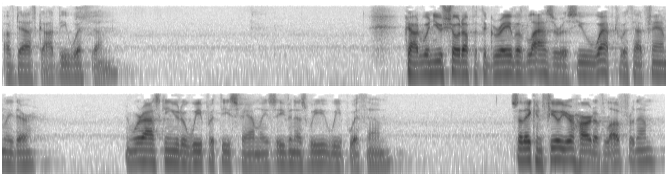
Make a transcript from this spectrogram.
of death. God, be with them. God, when you showed up at the grave of Lazarus, you wept with that family there. And we're asking you to weep with these families, even as we weep with them, so they can feel your heart of love for them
